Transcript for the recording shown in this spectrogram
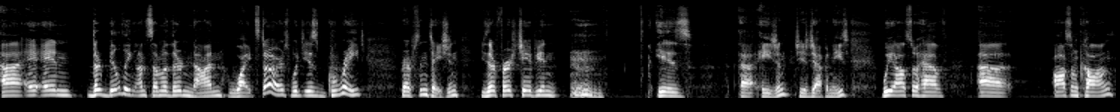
uh, and they're building on some of their non-white stars, which is great representation. Their first champion is uh, Asian; she's Japanese. We also have uh, Awesome Kong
